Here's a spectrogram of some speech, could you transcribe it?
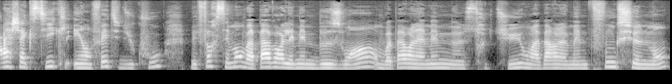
à chaque cycle et en fait du coup mais forcément on va pas avoir les mêmes besoins on va pas avoir la même structure on va pas avoir le même fonctionnement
